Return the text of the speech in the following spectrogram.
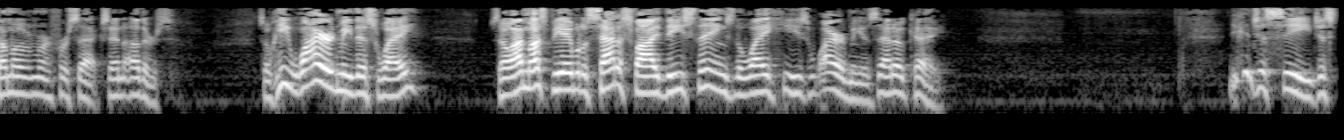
some of them are for sex, and others. So He wired me this way. So I must be able to satisfy these things the way He's wired me. Is that okay? You can just see just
